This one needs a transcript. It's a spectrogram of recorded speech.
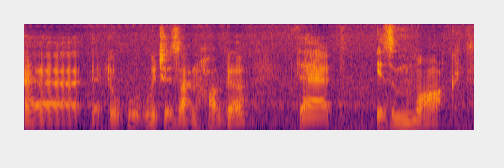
uh, which is anhaga that is marked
